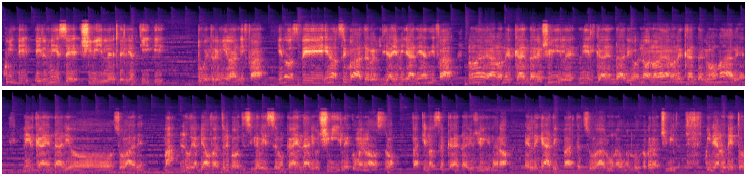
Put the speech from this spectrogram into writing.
Quindi il mese civile degli antichi, 2-3 mila anni fa, i nostri, i nostri padri migliaia e migliaia di anni fa non avevano né il calendario civile né il calendario, no, non avevano né il calendario lunare né il calendario solare, ma noi abbiamo fatto l'ipotesi che avessero un calendario civile come il nostro, infatti il nostro calendario civile, no? è legato in parte solo alla Luna come loro, però è civile. Quindi hanno detto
